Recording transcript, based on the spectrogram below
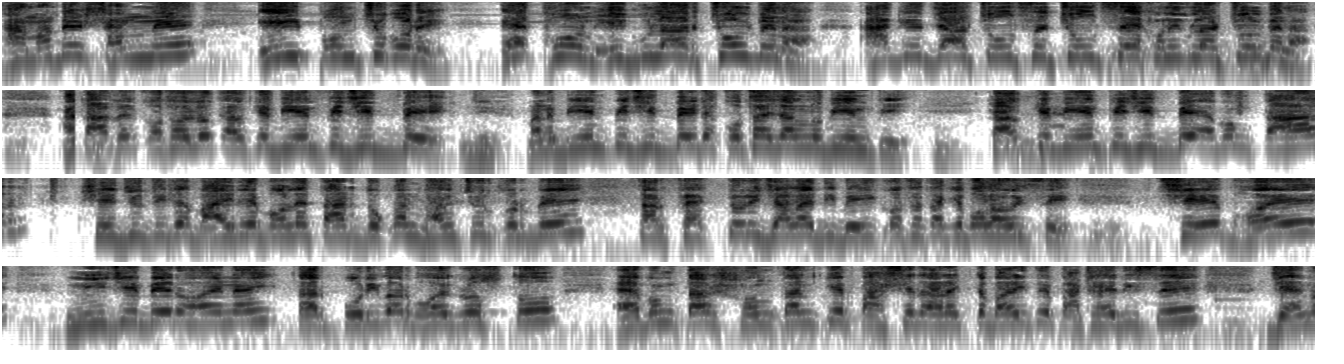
আমাদের সামনে এই পঞ্চগড়ে এখন এগুলা আর চলবে না। আগে যা চলছে চলছে এখন এগুলো আর চলবে না। তাদের কথা হলো কালকে বিএনপি জিতবে। মানে বিএনপি জিতবে এটা কোথায় জানলো বিএনপি কালকে বিএনপি জিতবে এবং তার সে যদি এটা বাইরে বলে তার দোকান ভাঙচুর করবে তার ফ্যাক্টরি জ্বালায় দিবে এই কথা তাকে বলা হয়েছে। সে ভয়ে নিজে বের হয় নাই, তার পরিবার ভয়গ্রস্ত এবং তার সন্তানকে পাশের আরেকটা বাড়িতে পাঠিয়ে দিছে যেন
